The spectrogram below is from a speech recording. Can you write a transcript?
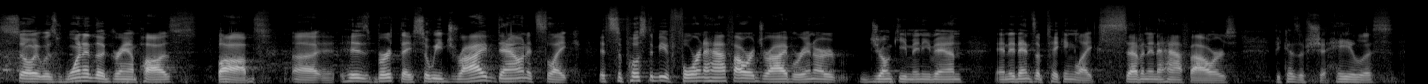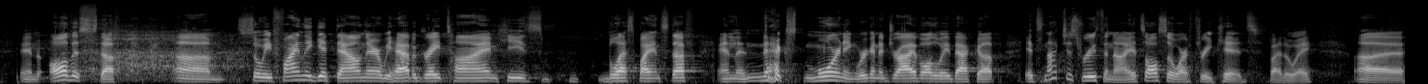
so it was one of the grandpas, Bob's, uh, his birthday. So we drive down. It's like, it's supposed to be a four and a half hour drive. We're in our junky minivan, and it ends up taking like seven and a half hours because of Chehalis and all this stuff. Um, so we finally get down there. We have a great time. He's blessed by it and stuff. And the next morning, we're going to drive all the way back up. It's not just Ruth and I, it's also our three kids, by the way, uh,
